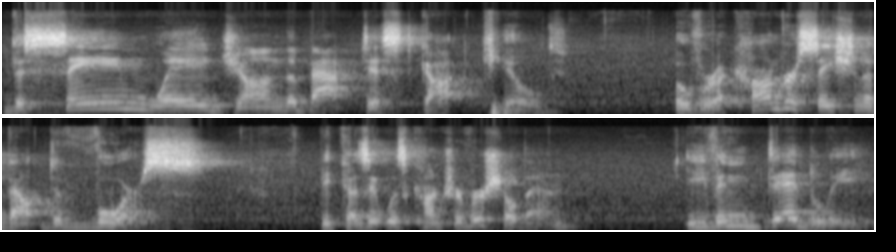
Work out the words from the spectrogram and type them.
the same way John the Baptist got killed over a conversation about divorce because it was controversial then, even deadly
